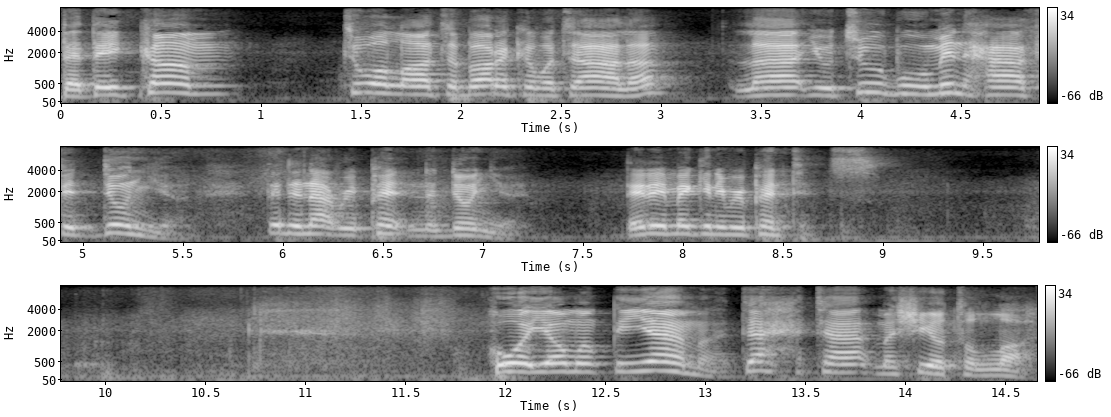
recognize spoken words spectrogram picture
that they come to Allah Tabaraka wa Ta'ala, la yutubu minha fid dunya. They did not repent in the dunya. They didn't make any repentance. هو يوم القيامة تحت مشيئة الله.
